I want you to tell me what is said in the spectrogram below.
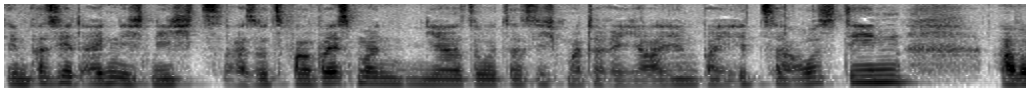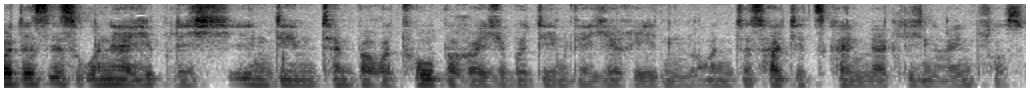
dem passiert eigentlich nichts. Also zwar weiß man ja so, dass sich Materialien bei Hitze ausdehnen, aber das ist unerheblich in dem Temperaturbereich, über den wir hier reden. Und das hat jetzt keinen merklichen Einfluss.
